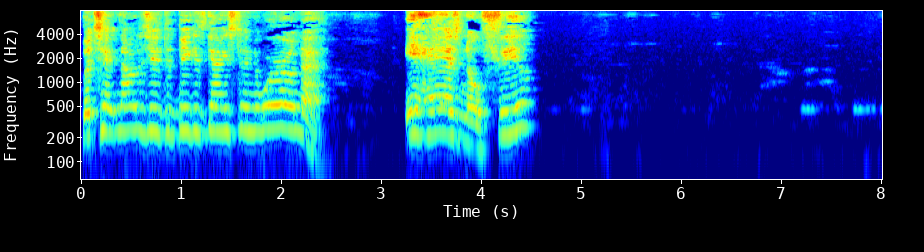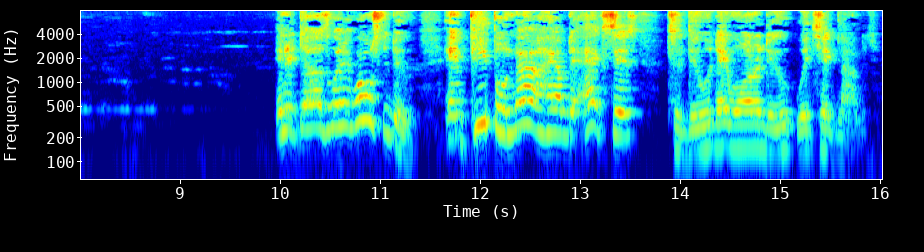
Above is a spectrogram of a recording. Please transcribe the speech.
But technology is the biggest gangster in the world now. It has no fear. and it does what it wants to do. And people now have the access to do what they want to do with technology.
